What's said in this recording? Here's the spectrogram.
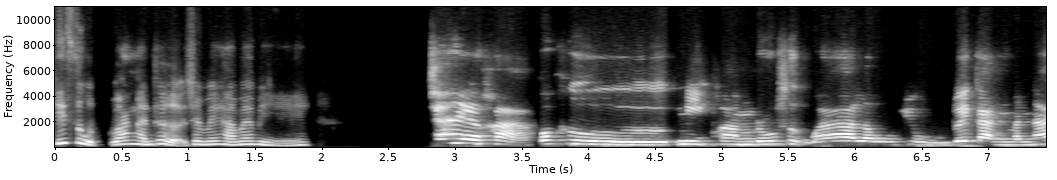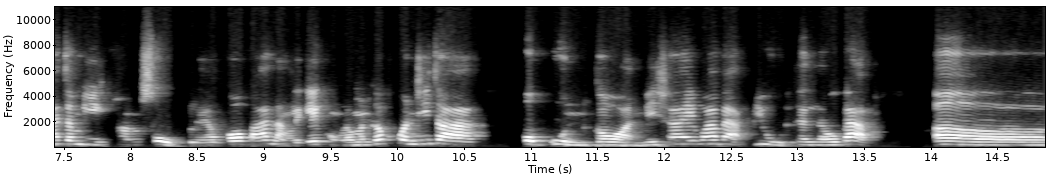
ที่สุดว่างั้นเถอะใช่ไหมคะแม่หมี ใช่ค่ะ ก็คือมีความรู้สึกว่าเราอยู่ด้วยกันมันน่าจะมีความสุขแล้วก็บ้านหลังเล็ก ๆ ของเรา มันก็ควรที่จะอบอุ่นก่อน ไม่ใช่ว่าแบบอยู่กันแล้วแบบ เออ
